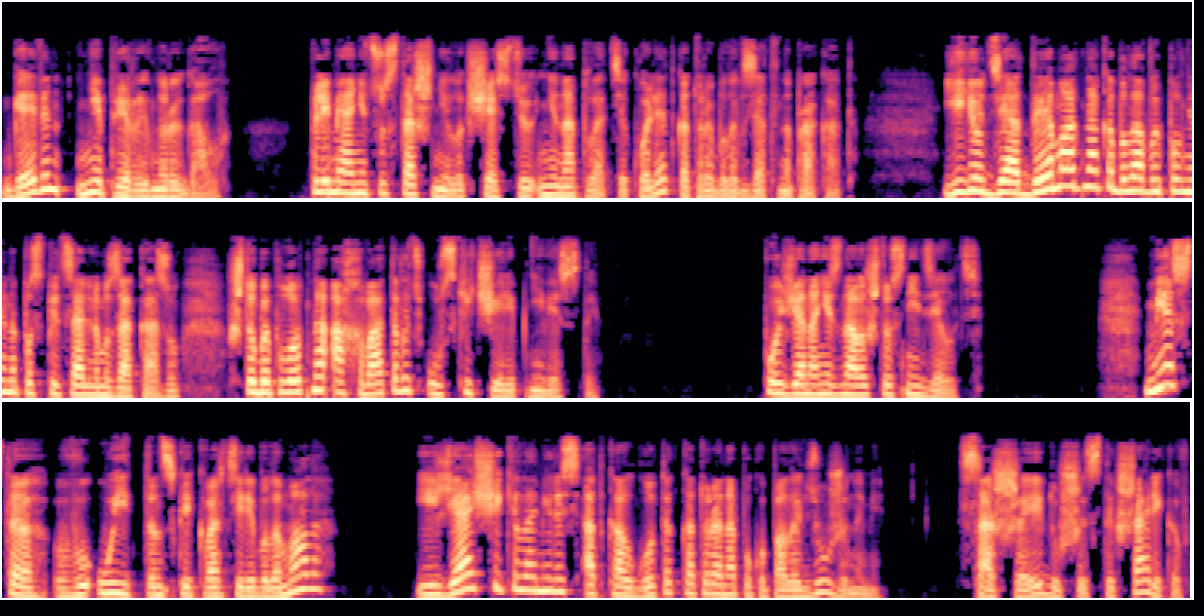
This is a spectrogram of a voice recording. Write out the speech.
Гевин непрерывно рыгал. Племянницу стошнило, к счастью, не на платье Колет, которое было взято на прокат. Ее диадема, однако, была выполнена по специальному заказу, чтобы плотно охватывать узкий череп невесты. Позже она не знала, что с ней делать. Места в Уиттонской квартире было мало, и ящики ломились от колготок, которые она покупала дюжинами, сашей душистых шариков,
